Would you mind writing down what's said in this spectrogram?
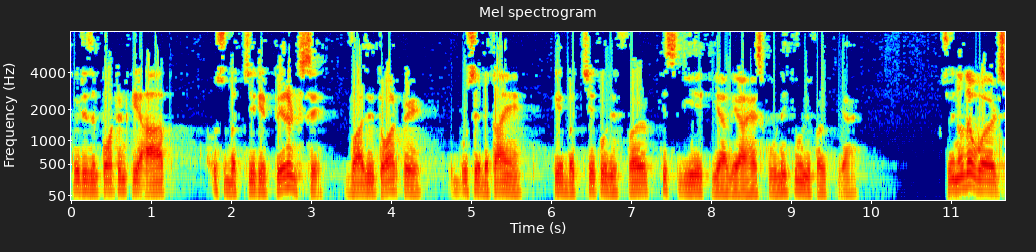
تو اٹ از امپورٹنٹ کہ آپ اس بچے کے پیرنٹ سے واضح طور پہ اسے بتائیں کہ بچے کو ریفر کس لیے کیا گیا ہے اسکول نے کیوں ریفر کیا ہے۔ سو ان ادر ورڈس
